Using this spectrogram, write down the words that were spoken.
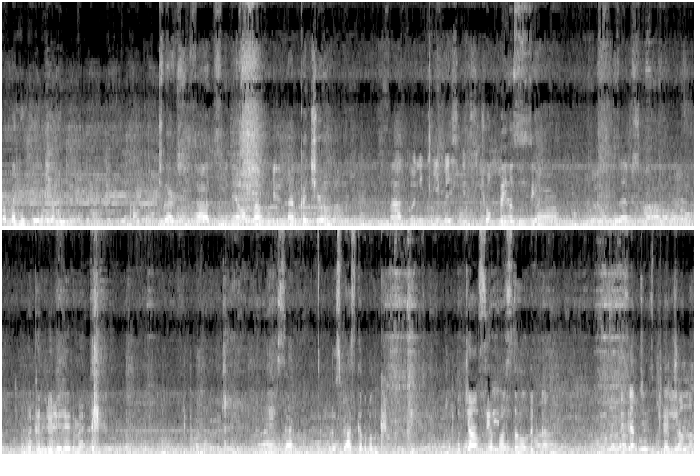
Kamera şeyini bulamadım. Arkadaşlar saat yine Allah bilmem kaçı. Saat 12'yi 5 geçiyor. Çok beyazız ya. Güzel şey. Bakın lülelerime. Neyse. Burası biraz kalabalık. Cansu'ya pasta aldık da. Biz yapacağız. Bir de canla.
